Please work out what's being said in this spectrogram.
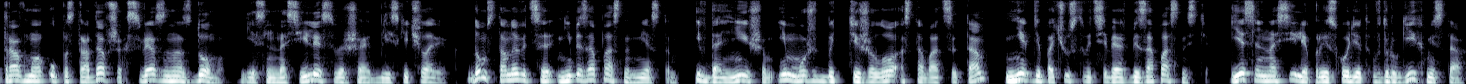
травма у пострадавших связана с домом, если насилие совершает близкий человек. Дом становится небезопасным местом, и в дальнейшем им может быть тяжело оставаться там, негде почувствовать себя в безопасности. Если насилие происходит в других местах,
